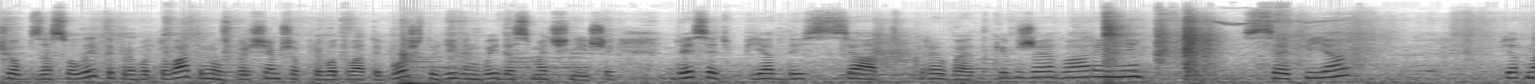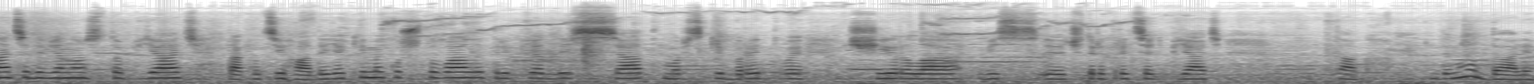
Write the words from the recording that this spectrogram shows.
Щоб засолити, приготувати, ну, з борщем, щоб приготувати борщ, тоді він вийде смачніший. 10,50 креветки вже варені. Сепія 15,95. Так, оці гади, які ми куштували, 3,50. Морські бритви, чірла е, 4,35. Так, йдемо далі.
